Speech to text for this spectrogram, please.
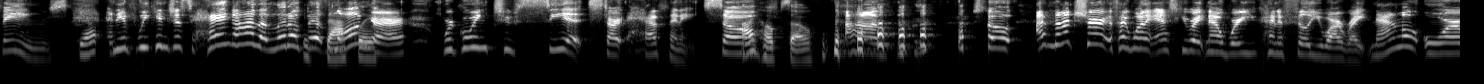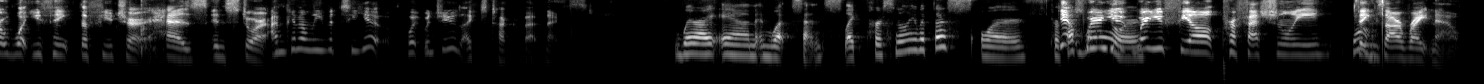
things. Yep. And if we can just hang on a little bit Exactly. longer, we're going to see it start happening. So I hope so. um, so I'm not sure if I want to ask you right now where you kind of feel you are right now or what you think the future has in store. I'm going to leave it to you. What would you like to talk about next? where I am in what sense? Like personally with this or Yeah, where you or? where you feel professionally Yeah. things are right now.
